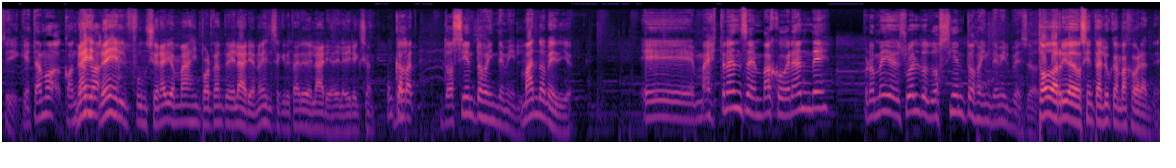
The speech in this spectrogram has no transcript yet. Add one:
Sí, que estamos No es, contando. no es el funcionario más importante del área, no es el secretario del área, de la dirección. Un do- capat- 220 mil. mando medio. Eh, maestranza en Bajo Grande, promedio de sueldo 220 mil pesos. Todo arriba de 200 lucas en Bajo Grande.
